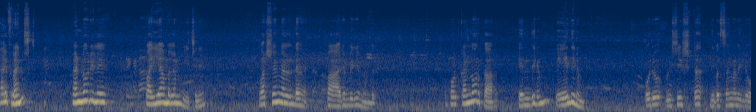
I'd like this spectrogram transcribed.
ഹായ് ഫ്രണ്ട്സ് കണ്ണൂരിലെ പയ്യാമ്പലം ബീച്ചിന് വർഷങ്ങളുടെ പാരമ്പര്യമുണ്ട്. അപ്പോൾ കണ്ണൂർക്കാർ എന്തിനും ഏതിനും ഒരു വിശിഷ്ട ദിവസങ്ങളിലോ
